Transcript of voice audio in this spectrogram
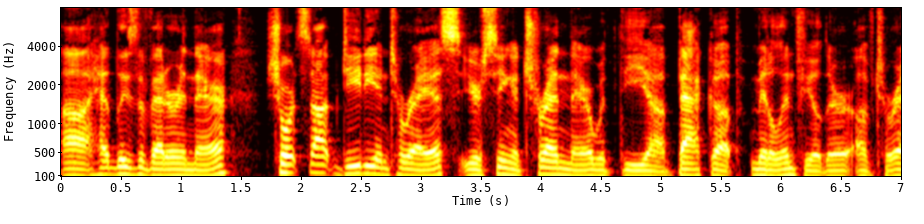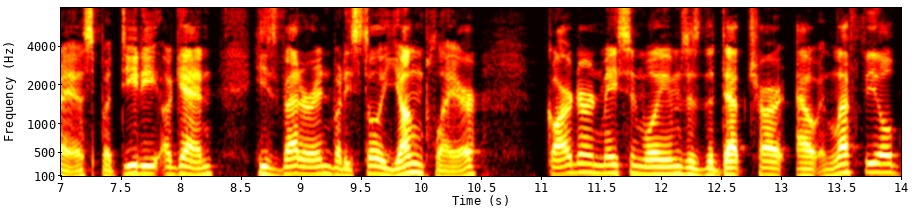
Uh, Headley's the veteran there. Shortstop, Didi and Torreyes. You're seeing a trend there with the uh, backup middle infielder of Torreyes. But Didi, again, he's veteran, but he's still a young player. Gardner and Mason Williams is the depth chart out in left field.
